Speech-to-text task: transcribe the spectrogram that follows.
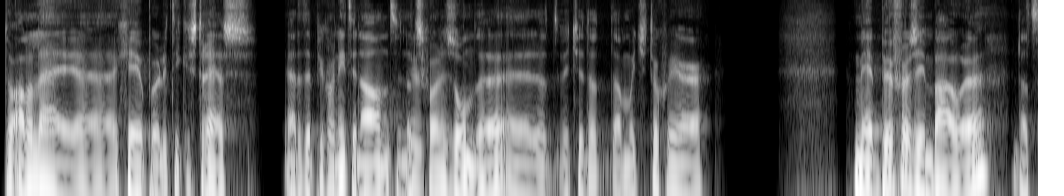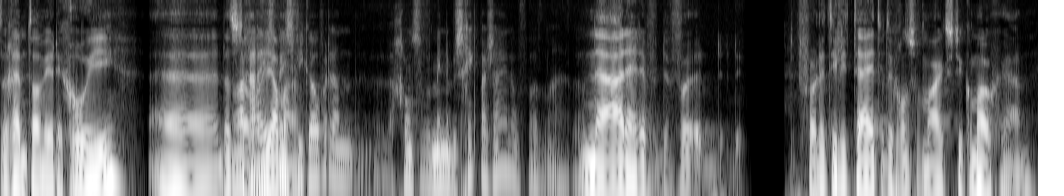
door allerlei geopolitieke stress. Ja, dat heb je gewoon niet in de hand. En dat is gewoon een zonde. Uh, dat, weet je, dat, dan moet je toch weer meer buffers inbouwen. Dat remt dan weer de groei. dat is dan wel jammer. specifiek over? Dan grondstoffen minder beschikbaar zijn? Of wat? Nou, nee, de, de, de, volatiliteit op de grondstofmarkt is natuurlijk omhoog gegaan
